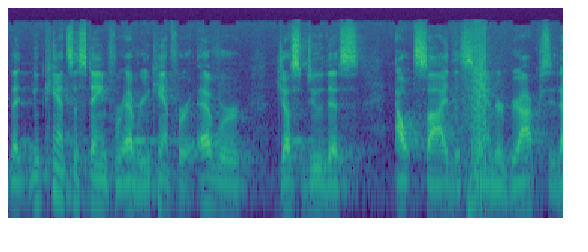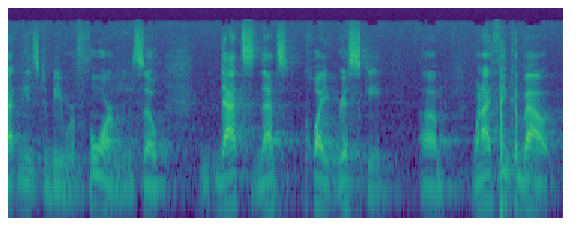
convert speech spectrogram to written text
that you can't sustain forever. You can't forever just do this outside the standard bureaucracy. That needs to be reformed. And so that's, that's quite risky. Um, when I think about,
